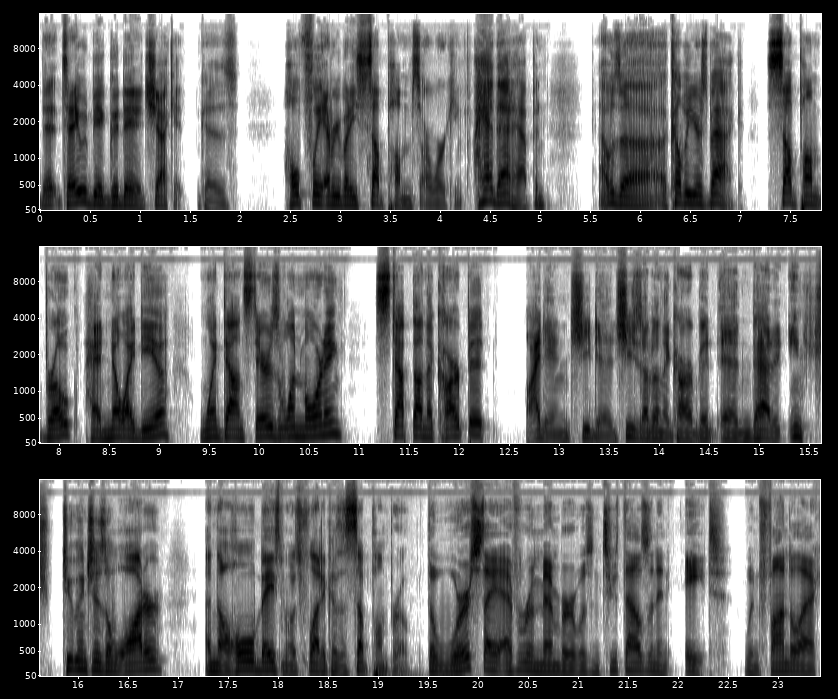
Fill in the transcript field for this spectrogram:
th- today would be a good day to check it because hopefully everybody's sub pumps are working. I had that happen. That was a, a couple years back. Sub pump broke. Had no idea. Went downstairs one morning, stepped on the carpet. I didn't. She did. She stepped on the carpet and had an inch, two inches of water, and the whole basement was flooded because the sub pump broke. The worst I ever remember was in 2008 when Fond du Lac,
